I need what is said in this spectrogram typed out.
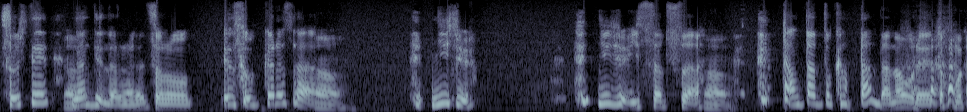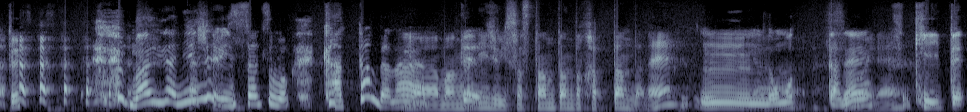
そして、うん。なんて言うんだろうな。そのえそっからさ、うん。20 21冊さうん。淡々と買ったんだな俺と思って 漫画21冊も買ったんだいや漫画21冊淡々と買ったんだね。うーん思ったね。ね。聞いて。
